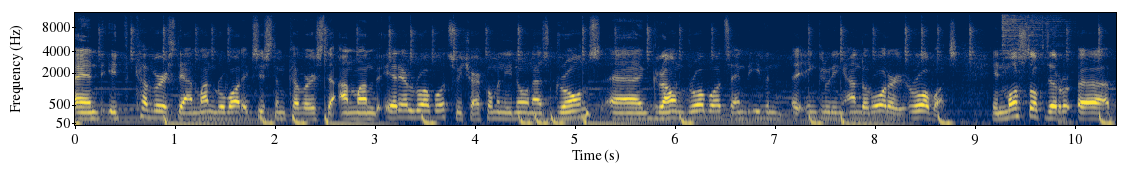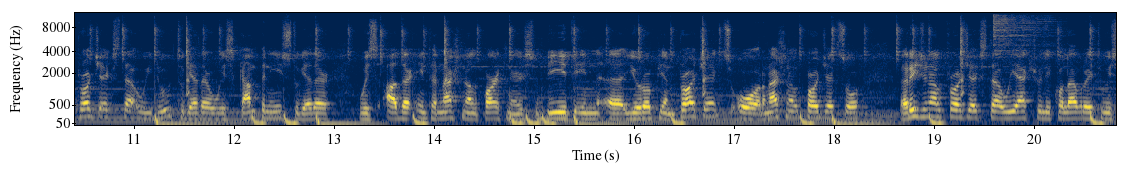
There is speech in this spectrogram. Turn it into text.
and it covers the unmanned robotic system, covers the unmanned aerial robots, which are commonly known as drones, uh, ground robots, and even uh, including underwater robots. In most of the uh, projects that we do together with companies, together with other international partners, be it in uh, European projects or national projects or regional projects that we actually collaborate with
